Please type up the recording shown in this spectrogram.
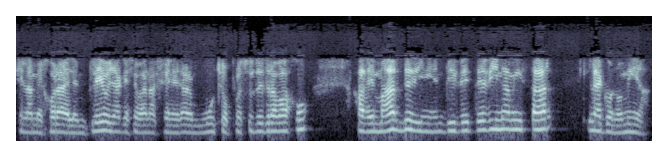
en la mejora del empleo, ya que se van a generar muchos puestos de trabajo, además de, de dinamizar la economía,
